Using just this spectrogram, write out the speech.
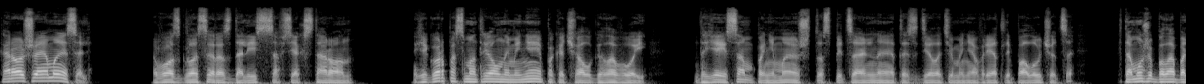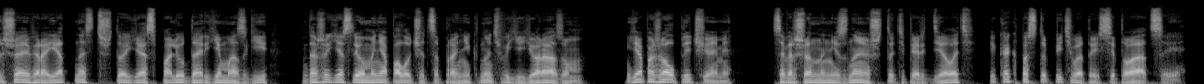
Хорошая мысль». Возгласы раздались со всех сторон. Егор посмотрел на меня и покачал головой. Да я и сам понимаю, что специально это сделать у меня вряд ли получится. К тому же была большая вероятность, что я спалю Дарье мозги, даже если у меня получится проникнуть в ее разум. Я пожал плечами. Совершенно не знаю, что теперь делать и как поступить в этой ситуации.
